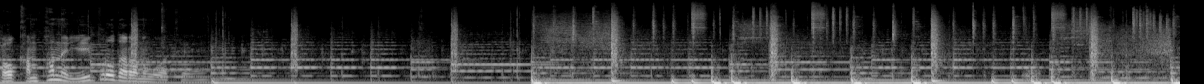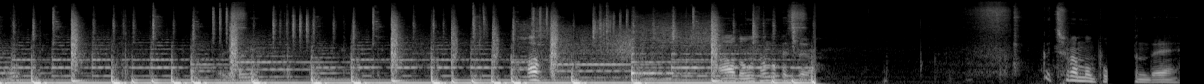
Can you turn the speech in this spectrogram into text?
저 간판을 일부러 달아놓은 것 같아. 아, 아 너무 성급했어요. 끝을 한번 보고 싶은데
